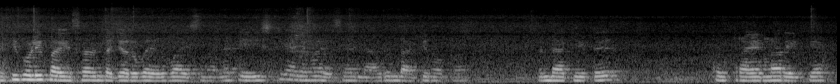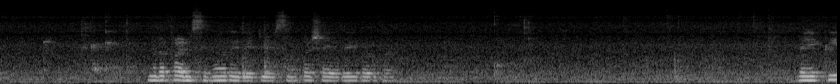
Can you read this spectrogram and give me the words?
അടിപൊളി പായസം ഉണ്ട് ചെറുപയർ പായസം നല്ല ടേസ്റ്റിയായ പായസം എല്ലാവരും ഉണ്ടാക്കി നോക്കാം ഉണ്ടാക്കിയിട്ട് അഭിപ്രായങ്ങൾ അറിയിക്കുക. നിങ്ങളുടെ ഫ്രണ്ട്സിനും റിലേറ്റീവ്സിനും ഒക്കെ ഷെയർ ചെയ്ത് കൊടുക്കാം ലൈക്ക്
